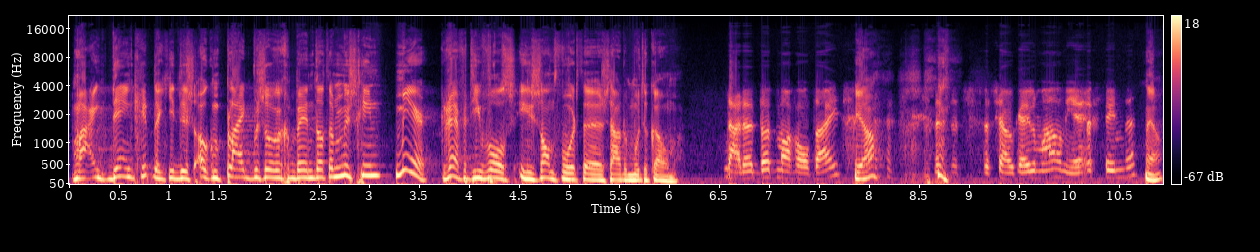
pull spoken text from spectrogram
Maar ik denk dat je dus ook een pleitbezorger bent... dat er misschien meer Gravity Walls in Zandvoort zouden moeten komen. Nou, dat, dat mag altijd. Ja? dat, dat, dat zou ik helemaal niet erg vinden. Ja.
